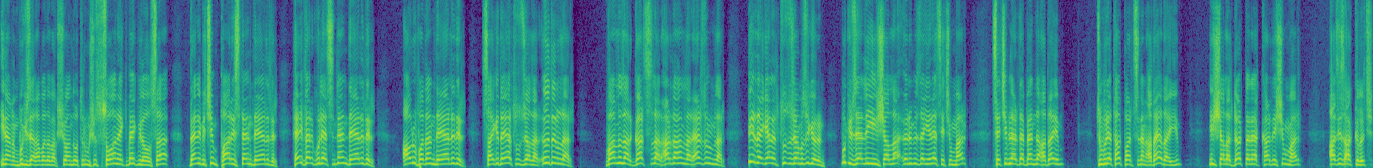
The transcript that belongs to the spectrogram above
İnanın bu güzel havada bak şu anda oturmuşuz. Soğan ekmek bile olsa benim için Paris'ten değerlidir. Heyfer Kulesi'nden değerlidir. Avrupa'dan değerlidir. Saygıdeğer Tuzcalar, Iğdırlılar, Vanlılar, Garslılar, Ardahanlılar, Erzurumlular. Bir de gelin Tuzluca'mızı görün. Bu güzelliği inşallah önümüzde yerel seçim var. Seçimlerde ben de adayım. Cumhuriyet Halk Partisi'nden aday adayıyım. İnşallah dört tane kardeşim var. Aziz Akkılıç,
